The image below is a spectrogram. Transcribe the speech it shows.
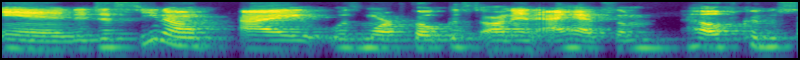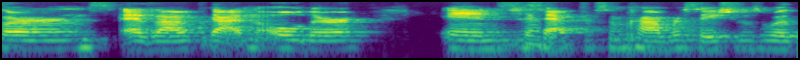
And it just, you know, I was more focused on it. I had some health concerns as I've gotten older. And just sure. after some conversations with,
